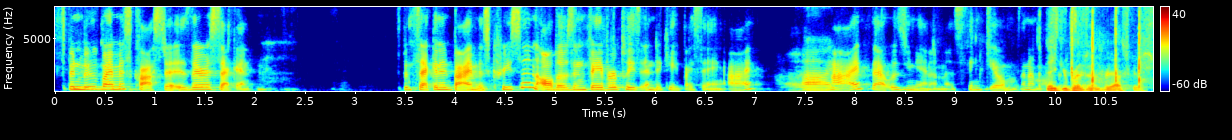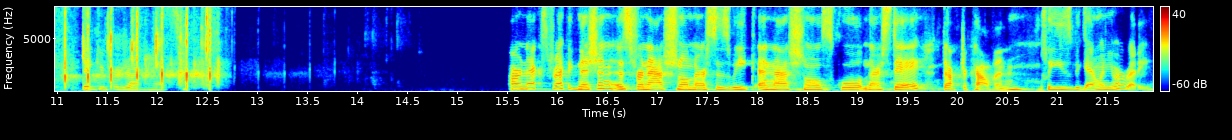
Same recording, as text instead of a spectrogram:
It's been moved by Ms. Costa. Is there a second? It's been seconded by Ms. Creason. All those in favor, please indicate by saying aye. Aye. Aye, that was unanimous. Thank you. And I'm Thank you, President Vasquez. Thank you for joining us. Our next recognition is for National Nurses Week and National School Nurse Day. Dr. Calvin, please begin when you are ready.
